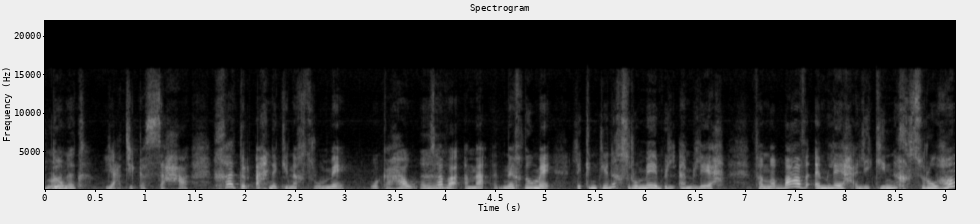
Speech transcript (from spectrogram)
donc يعطيك الصحة. خاطر إحنا كي نخسروا ماء وكهو آه. ça va أما ناخذوا ماء. لكن كي نخسروا ماء بالأملاح فما بعض أملاح اللي كي نخسروهم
